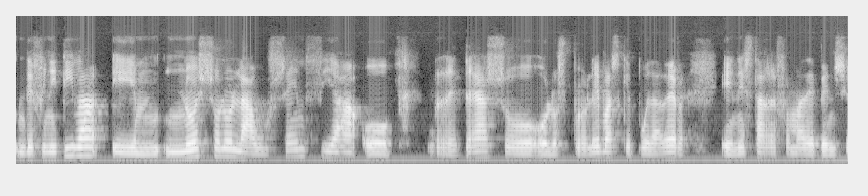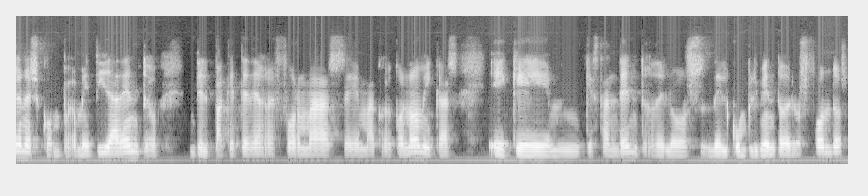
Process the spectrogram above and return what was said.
En definitiva, eh, no es solo la ausencia o retraso o los problemas que pueda haber en esta reforma de pensiones comprometida dentro del paquete de reformas eh, macroeconómicas eh, que, que, están dentro de los, del cumplimiento de los fondos,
